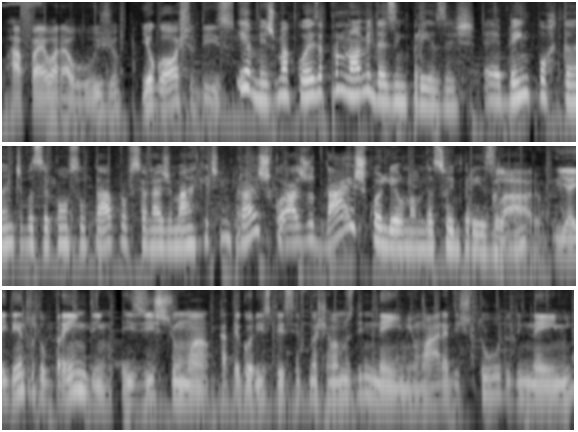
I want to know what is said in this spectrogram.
o Rafael Araújo. E eu gosto disso. E a mesma coisa para o nome das empresas. É bem importante você consultar profissionais de marketing para ajudar a escolher o nome da sua empresa. Né? Claro. Né? E aí dentro do branding existe uma categoria específica que nós chamamos de name, uma área de estudo de name,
